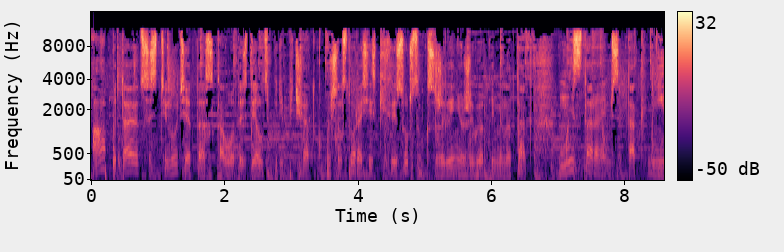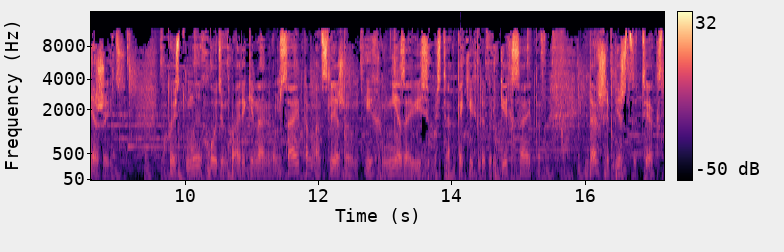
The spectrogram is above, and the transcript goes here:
а пытаются стянуть это с кого-то, сделать перепечатку. Большинство российских ресурсов, к сожалению, живет именно так. Мы стараемся так не жить. То есть мы ходим по оригинальным сайтам, отслеживаем их вне зависимости от каких-то других сайтов. Дальше пишется текст.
